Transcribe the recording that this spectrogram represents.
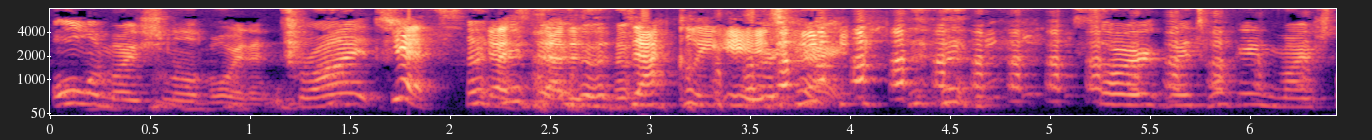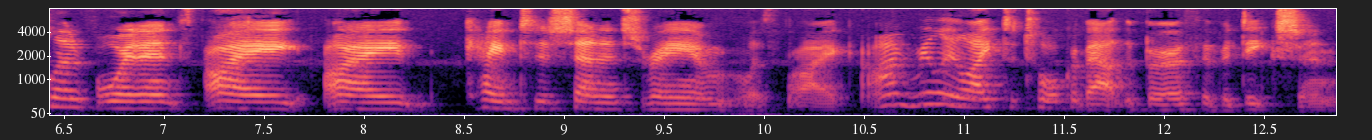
All emotional avoidance, right? Yes, yes, that is exactly it. So we're talking emotional avoidance. I I came to Shannon Cherie and was like, I really like to talk about the birth of addiction.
